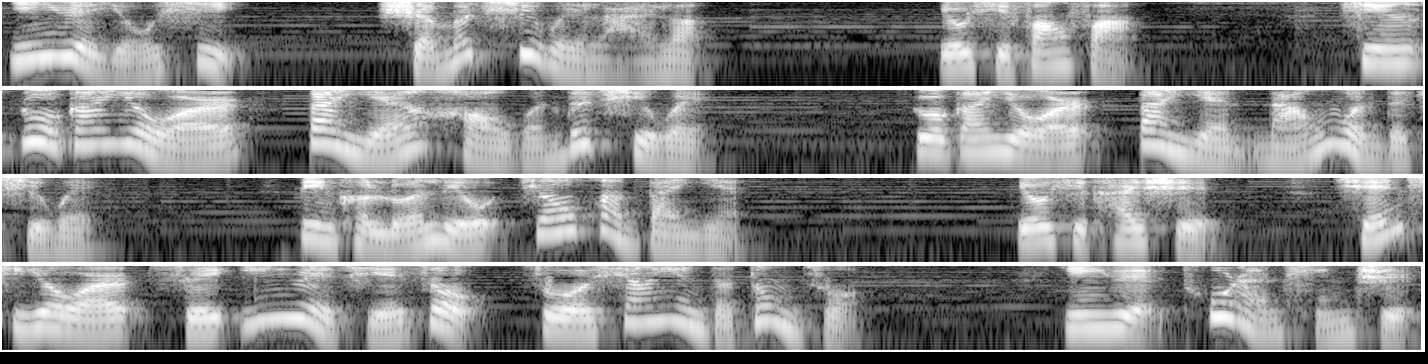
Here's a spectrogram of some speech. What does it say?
音乐游戏，什么气味来了？游戏方法，请若干幼儿扮演好闻的气味，若干幼儿扮演难闻的气味，并可轮流交换扮演。游戏开始。全体幼儿随音乐节奏做相应的动作，音乐突然停止，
